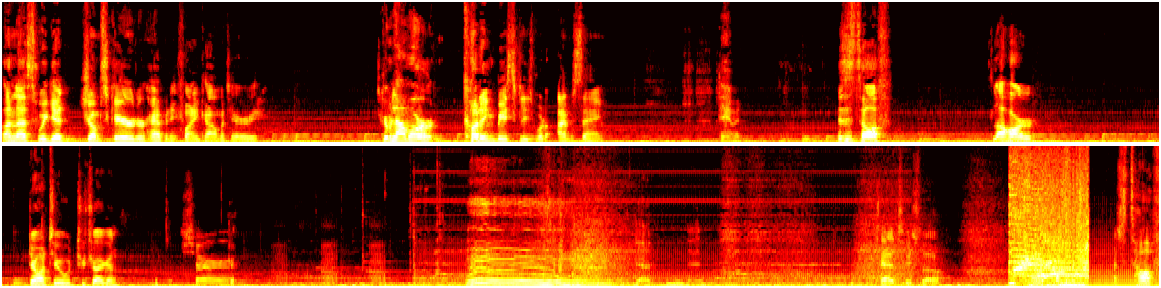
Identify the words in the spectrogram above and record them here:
unless we get jump scared or have any funny commentary. It's gonna be a lot more cutting, basically, is what I'm saying. Damn it. This is tough. It's a lot harder. Do you want to, to try again? Sure. Mmm. Dead. Dead. Tad too slow. That's tough.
